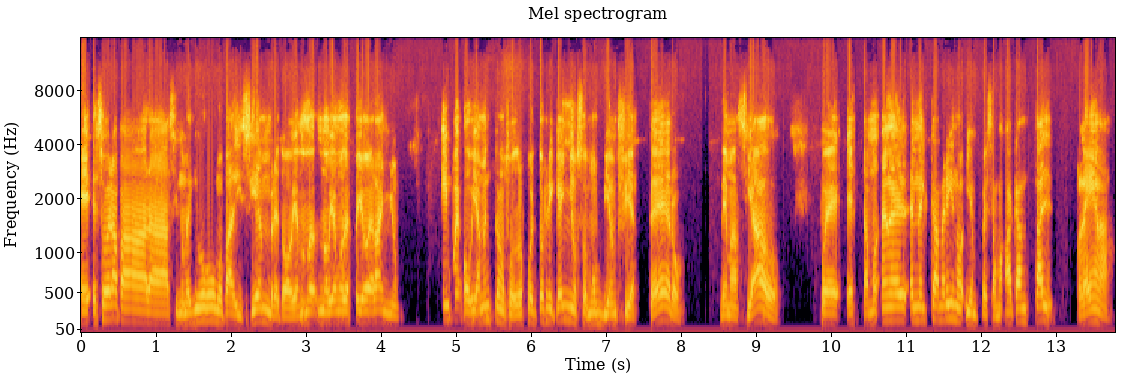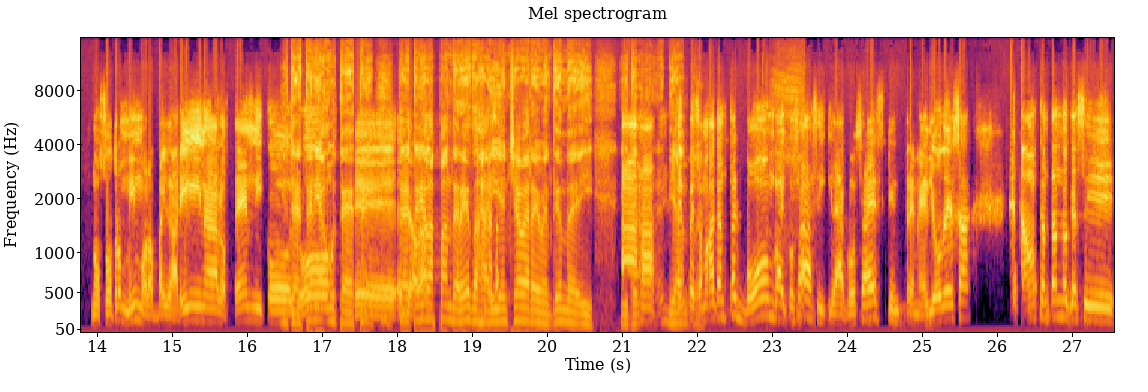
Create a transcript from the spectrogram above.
eh, eso era para, si no me equivoco, como para diciembre, todavía no, no habíamos despedido del año. Y pues obviamente nosotros puertorriqueños somos bien fiesteros, demasiado. Pues estamos en el, en el camerino y empezamos a cantar plena, nosotros mismos, las bailarinas, los técnicos. ustedes yo, tenían, ustedes, te- eh, ustedes de tenían la- las panderetas ahí bien chévere, ¿me entiendes? Y, y te- Ajá, diantre. empezamos a cantar bomba y cosas así. Y la cosa es que entre medio de esa Estábamos cantando que si,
